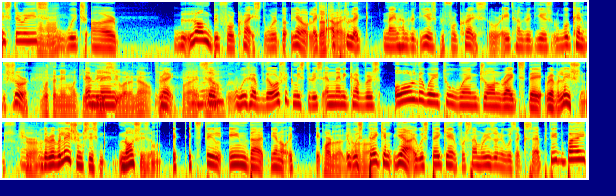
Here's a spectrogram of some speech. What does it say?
mysteries, Mm-hmm. which are long before Christ. We're you know like That's up right. to like 900 years before Christ or 800 years. We can Mm-hmm. be sure. with a name like and Eurydice, then- you ought to know, too, Right. right? So we have the Orphic mysteries, and then it covers all the way to when John writes the Revelations. Sure. The Revelations is Gnosticism. It, it's still in that, you know, it, it, Part of that it was taken, yeah, it was taken for some reason, it was accepted by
